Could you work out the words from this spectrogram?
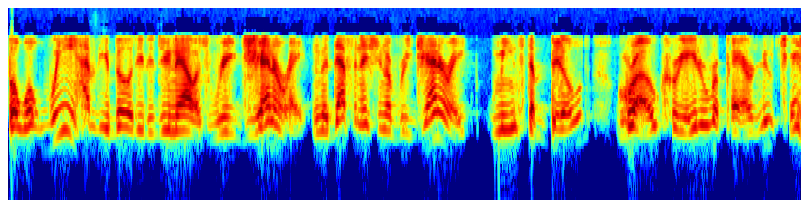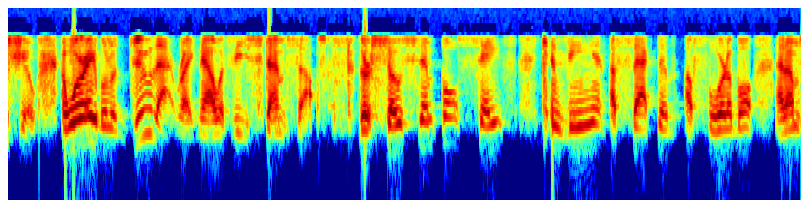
But what we have the ability to do now is regenerate. And the definition of regenerate means to build, grow, create, or repair new tissue. And we're able to do that right now with these stem cells. They're so simple, safe, convenient, effective, affordable, and I'm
